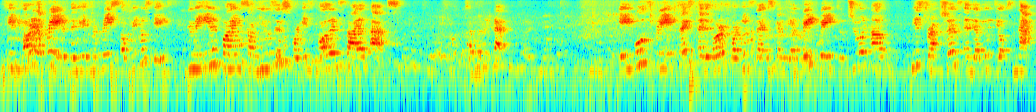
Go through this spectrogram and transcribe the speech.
If you aren't afraid of the new interface of Windows 8, you may even find some uses for its modern style apps. Something like that. A full screen text editor, for instance, can be a great way to tune out distractions and the ability of snap.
